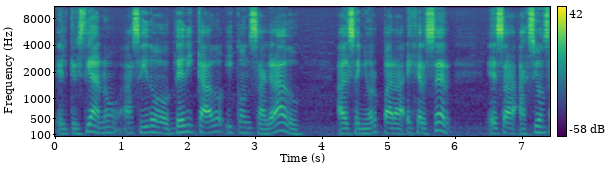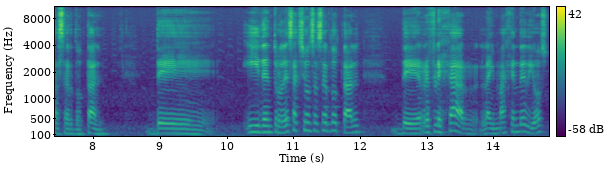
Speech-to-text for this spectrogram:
el cristiano, ha sido dedicado y consagrado al Señor para ejercer esa acción sacerdotal de y dentro de esa acción sacerdotal de reflejar la imagen de Dios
